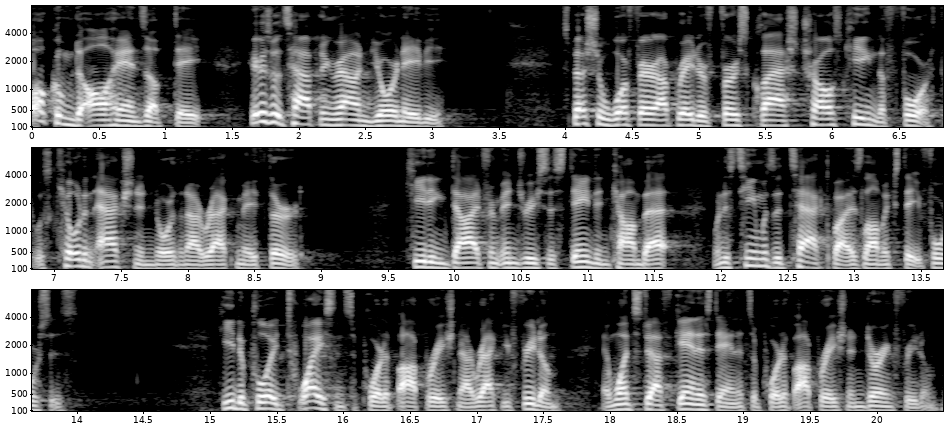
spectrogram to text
Welcome to All Hands Update. Here's what's happening around your Navy. Special Warfare Operator First Class Charles Keating IV was killed in action in northern Iraq May 3rd. Keating died from injuries sustained in combat when his team was attacked by Islamic State forces. He deployed twice in support of Operation Iraqi Freedom and once to Afghanistan in support of Operation Enduring Freedom.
